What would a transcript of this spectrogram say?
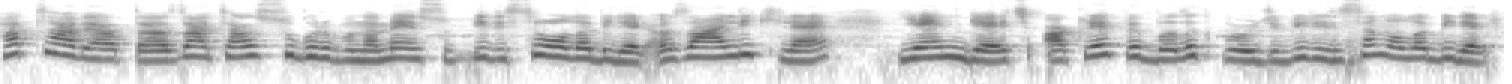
Hatta ve hatta zaten su grubuna mensup birisi olabilir. Özellikle yengeç, akrep ve balık burcu bir insan olabilir.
